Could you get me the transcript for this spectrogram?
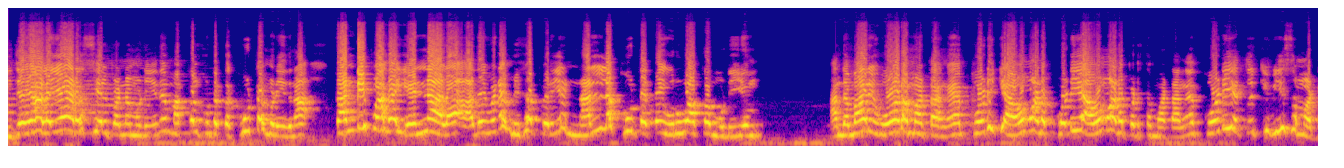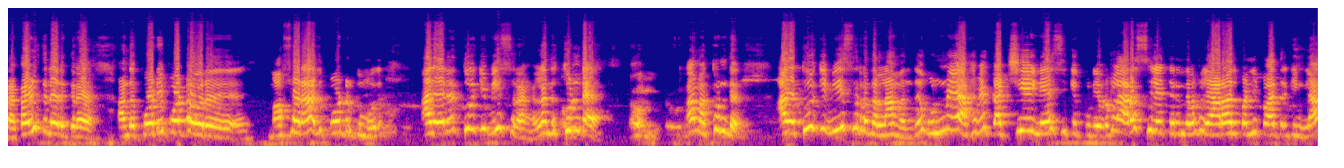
விஜயாலேயே அரசியல் பண்ண முடியுது மக்கள் கூட்டத்தை கூட்ட முடியுதுன்னா கண்டிப்பாக என்னால அதை விட மிகப்பெரிய நல்ல கூட்டத்தை உருவாக்க முடியும். அந்த மாதிரி ஓட மாட்டாங்க கொடிக்கு அவமான கொடியை அவமானப்படுத்த மாட்டாங்க கொடியை தூக்கி வீச மாட்டாங்க. கழுத்துல இருக்கிற அந்த கொடி போட்ட ஒரு மஃப்ளரா அது போட்டிருக்கும் போது அதை தூக்கி வீசுறாங்கல்ல அந்த துண்டை. ஆமா துண்டு அதை தூக்கி வீசுறதெல்லாம் வந்து உண்மையாகவே கட்சியை நேசிக்கக்கூடியவர்கள் அரசியலை தெரிந்தவர்கள் யாராவது பண்ணி பார்த்திருக்கீங்களா?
